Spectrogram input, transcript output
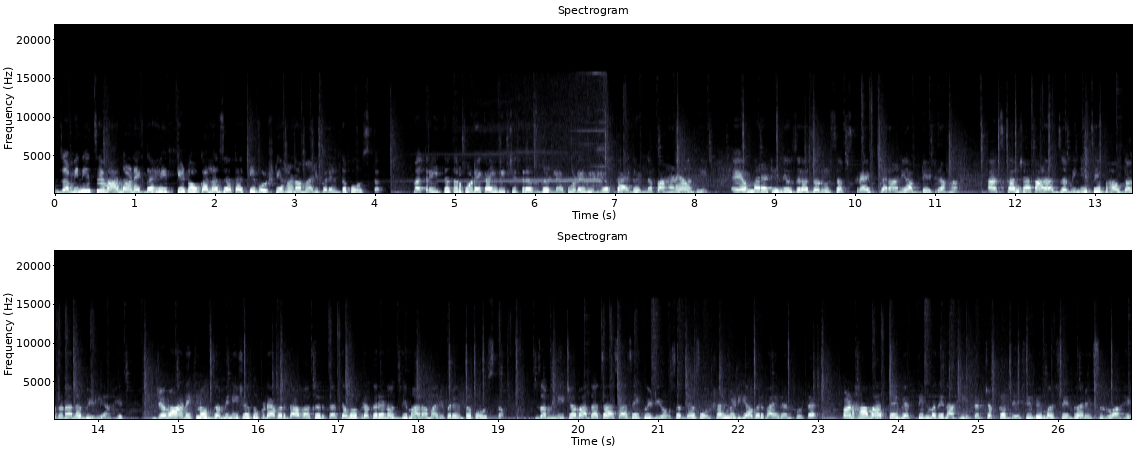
जमिनीचे वाद अनेकदा हे इतके टोकाला जातात की गोष्टी हाणामारीपर्यंत पोहोचतात. मात्र इथं तर पुढे काही विचित्रच घडलं पुढे व्हिडिओत काय घडलं पाहण्याआधी एम मराठी न्यूजला जरूर सबस्क्राईब करा आणि अपडेट राहा. आजकालच्या काळात जमिनीचे भाव गगनाला भिडले आहेत. जेव्हा अनेक लोक जमिनीच्या तुकड्यावर दावा करतात तेव्हा प्रकरण अगदी मारामारीपर्यंत पोहोचतं. जमिनीच्या वादाचा असाच एक व्हिडिओ सध्या सोशल मीडियावर व्हायरल होत आहे. पण हा वाद काही व्यक्तींमध्ये नाही तर चक्क जेसीबी मशीनद्वारे सुरू आहे.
